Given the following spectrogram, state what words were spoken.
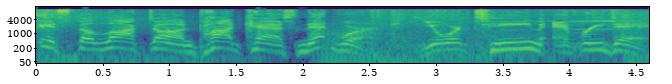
It's the Locked On Podcast Network, your team every day.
